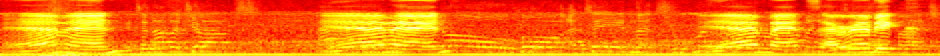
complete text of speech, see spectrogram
Yeah, man. It's another chance. Yeah, man. goal for a team that's really Yeah, man. It's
